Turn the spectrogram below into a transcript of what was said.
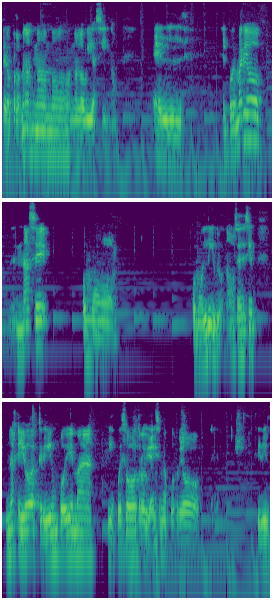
pero por lo menos no, no, no, lo vi así, ¿no? El, el poemario nace como, como libro, ¿no? O sea, es decir, no es que yo escribí un poema y después otro, y ahí se me ocurrió eh, escribir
